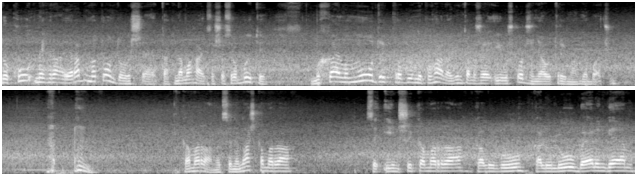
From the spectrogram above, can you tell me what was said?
доку не грає. Рабі Матондо лише так намагається щось робити. Михайло Мудрик пробив непогано, він там вже і ушкодження отримав, я бачу. Камара, ну це не наш камара, це інший камара, Калулу, Калулу, Белінгем.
